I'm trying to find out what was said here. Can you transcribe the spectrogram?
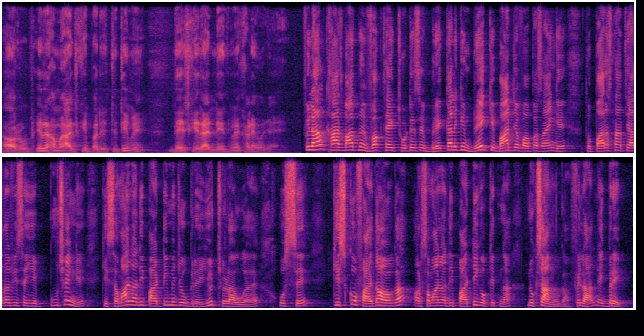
और फिर हम आज की परिस्थिति में देश की राजनीति में खड़े हो जाए। फ़िलहाल खास बात में वक्त है एक छोटे से ब्रेक का, लेकिन ब्रेक के बाद जब वापस आएँगे तो पारसनाथ यादव जी से ये पूछेंगे कि समाजवादी पार्टी में जो गृह युद्ध छिड़ा हुआ है, उससे किसको फ़ायदा होगा और समाजवादी पार्टी को कितना नुकसान होगा। फ़िलहाल एक ब्रेक।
